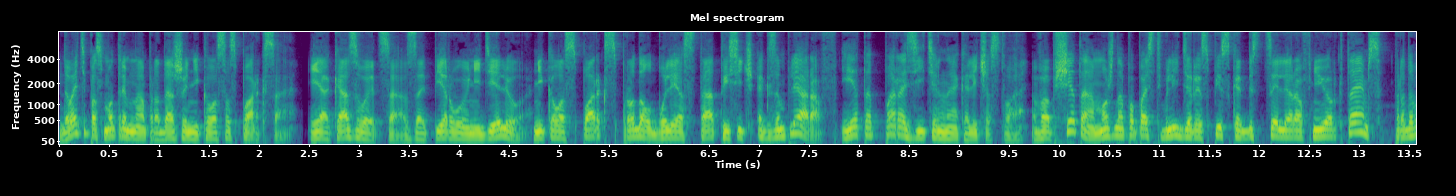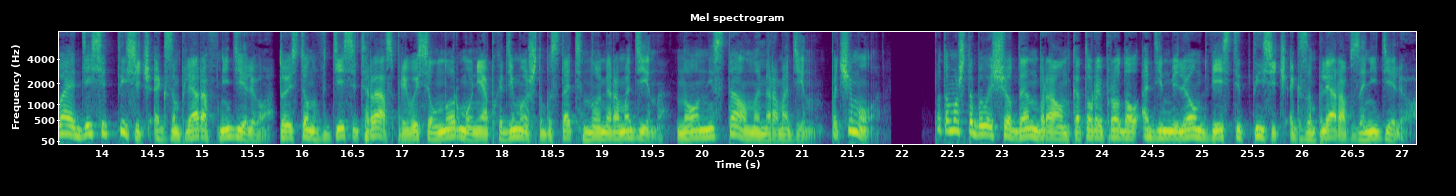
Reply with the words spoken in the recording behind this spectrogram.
Давайте посмотрим на продажи Николаса Спаркса. И оказывается, за первую неделю Николас Спаркс продал более 100 тысяч экземпляров. И это поразительное количество. Вообще-то, можно попасть в лидеры списка бестселлеров New York Times, продавая 10 тысяч экземпляров в неделю. То есть он в 10 раз превысил норму, необходимую, чтобы стать номером один. Но он не стал номером один. Почему? Потому что был еще Дэн Браун, который продал 1 миллион 200 тысяч экземпляров за неделю.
